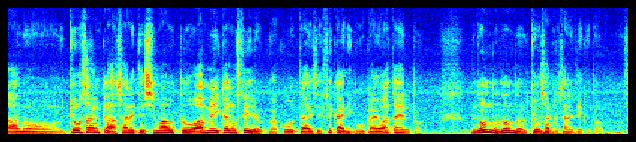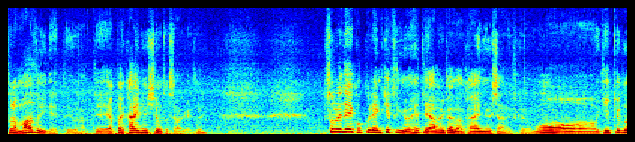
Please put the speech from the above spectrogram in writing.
あの共産化されてしまうとアメリカの勢力が後退して世界に誤解を与えると。どんどんどんどん共産化されていくと。それはまずいでというようになってやっぱり介入しようとしたわけですね。それで国連決議を経てアメリカ軍が介入したんですけども結局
